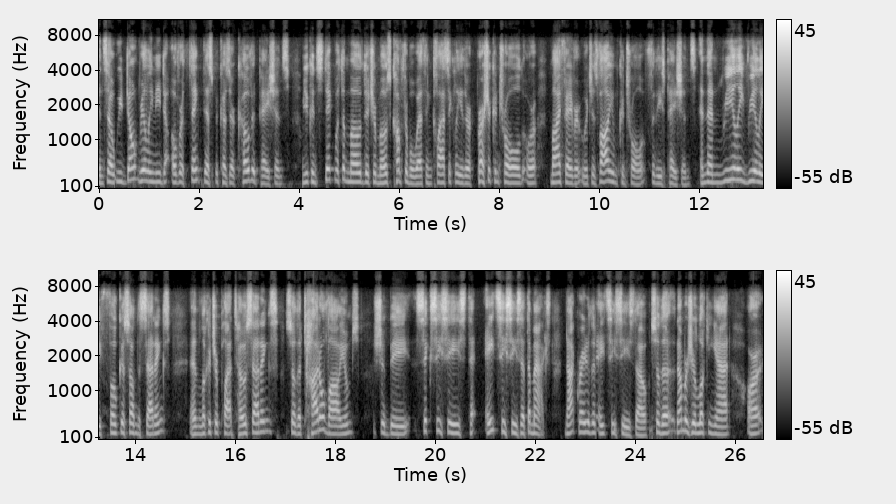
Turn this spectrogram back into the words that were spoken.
And so we don't really need to overthink this because they're COVID patients. You can stick with the mode that you're most comfortable with, and classically either pressure controlled or my favorite, which is volume control for these patients. And then really, really focus on the settings and look at your plateau settings. So the tidal volumes should be 6 cc's to 8 cc's at the max, not greater than 8 cc's though. So the numbers you're looking at are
